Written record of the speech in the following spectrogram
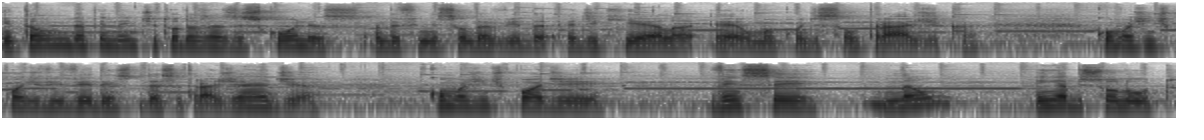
Então, independente de todas as escolhas, a definição da vida é de que ela é uma condição trágica. Como a gente pode viver dentro dessa tragédia? como a gente pode vencer, não em absoluto,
